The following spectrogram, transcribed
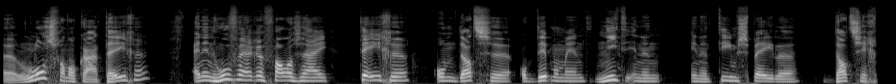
eh, los van elkaar tegen? En in hoeverre vallen zij tegen omdat ze op dit moment niet in een, in een team spelen dat zich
